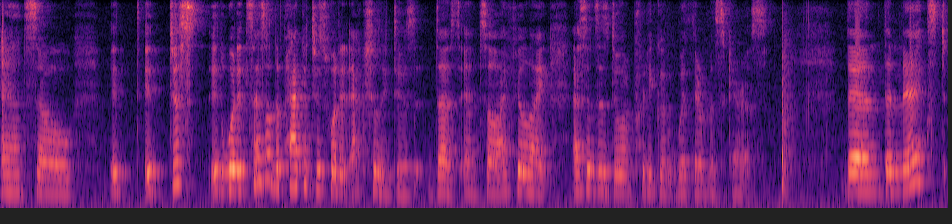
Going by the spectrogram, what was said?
And so it it just it what it says on the package is what it actually does does and so I feel like Essence is doing pretty good with their mascaras. Then the next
